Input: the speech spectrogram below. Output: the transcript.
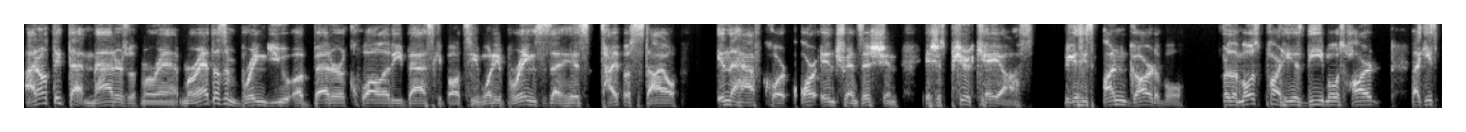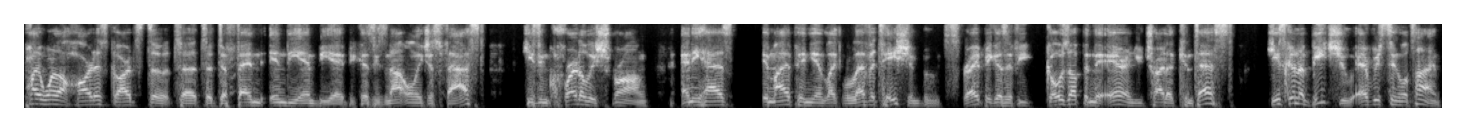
I don't think that matters with Morant. Morant doesn't bring you a better quality basketball team. What he brings is that his type of style in the half court or in transition is just pure chaos because he's unguardable. For the most part, he is the most hard, like he's probably one of the hardest guards to, to, to defend in the NBA because he's not only just fast, he's incredibly strong and he has in my opinion, like levitation boots, right? Because if he goes up in the air and you try to contest, he's going to beat you every single time.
